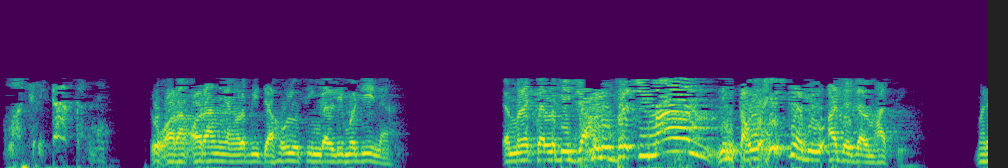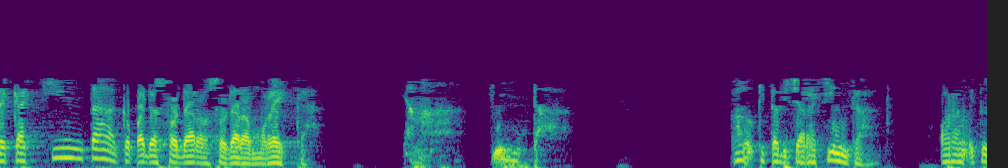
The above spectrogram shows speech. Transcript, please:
Allah ceritakan Itu orang-orang yang lebih dahulu tinggal di Madinah. Dan mereka lebih dahulu beriman. Yang tauhidnya dulu ada dalam hati. Mereka cinta kepada saudara-saudara mereka. Ya cinta. Kalau kita bicara cinta, Orang itu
